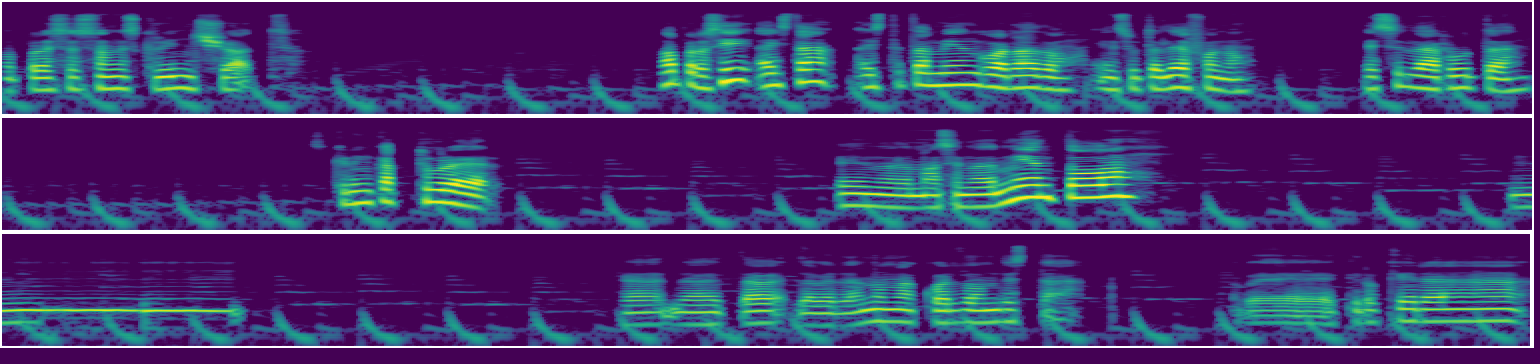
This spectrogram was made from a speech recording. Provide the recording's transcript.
No, pero esos son screenshots. No, pero sí, ahí está. Ahí está también guardado en su teléfono. Esa es la ruta. Screen Capturer. En almacenamiento. Mm. La, verdad no me acuerdo dónde está. A ver, creo que era...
